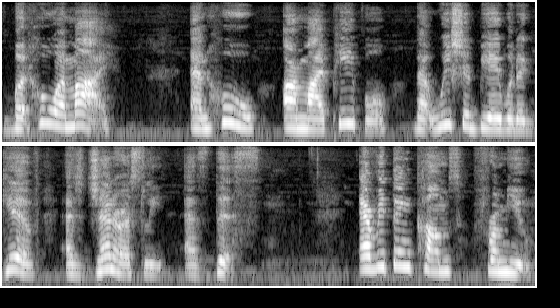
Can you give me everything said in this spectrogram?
But who am I? And who are my people that we should be able to give as generously as this? Everything comes from you.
